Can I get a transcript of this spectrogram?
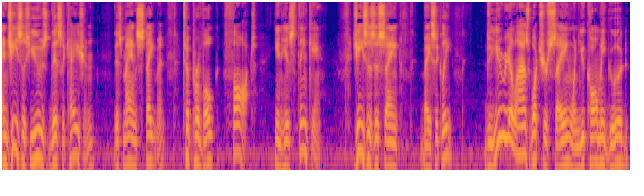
And Jesus used this occasion, this man's statement, to provoke thought in his thinking. Jesus is saying, basically, do you realize what you're saying when you call me good?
